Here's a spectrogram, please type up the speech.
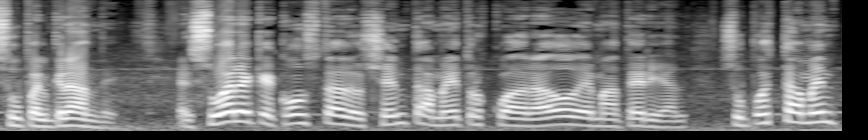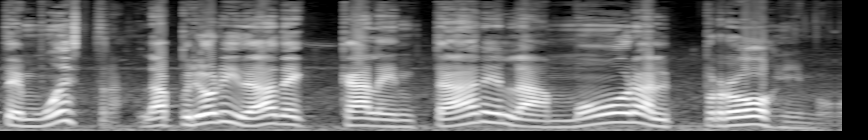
súper grande. El suéter que consta de 80 metros cuadrados de material, supuestamente muestra la prioridad de calentar el amor al prójimo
